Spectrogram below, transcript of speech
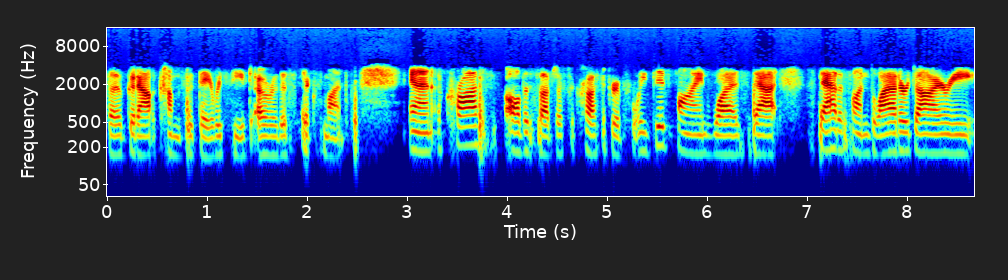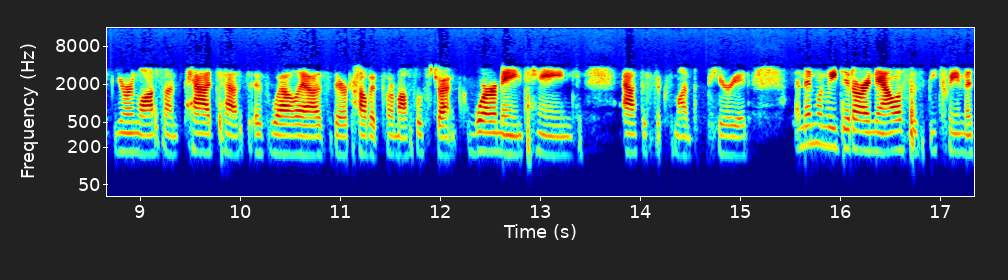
the good outcomes that they received over the six months? And across all the subjects, across the groups, what we did find was that status on bladder diary, urine loss on pad tests, as well as their pelvic floor muscle strength were maintained at the six month period. And then when we did our analysis between the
